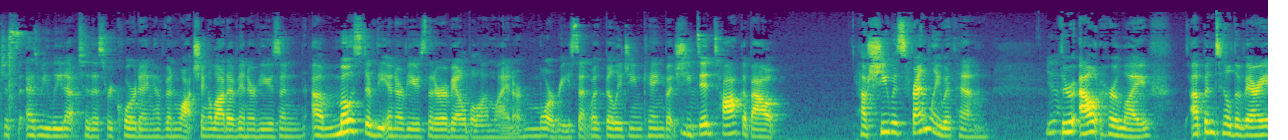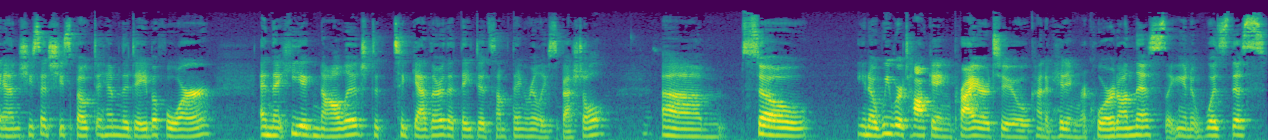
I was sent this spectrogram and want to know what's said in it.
just as we lead up to this recording, have been watching a lot of interviews, and um, most of the interviews that are available online are more recent with Billie Jean King. But she did talk about how she was friendly with him Yeah. throughout her life up until the very end. She said she spoke to him the day before, and that he acknowledged together that they did something really special. Um, so, you know, we were talking prior to kind of hitting record on this. Like, you know, was this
